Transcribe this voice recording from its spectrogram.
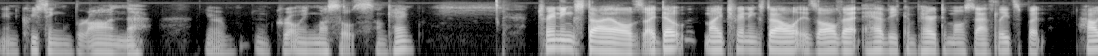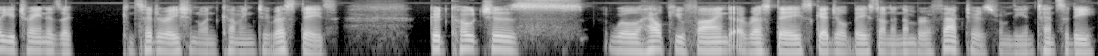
increasing brawn, your growing muscles. Okay. Training styles. I doubt my training style is all that heavy compared to most athletes, but how you train is a consideration when coming to rest days. Good coaches will help you find a rest day schedule based on a number of factors from the intensity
